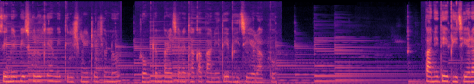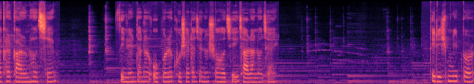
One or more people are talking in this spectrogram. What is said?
সিমের বীজগুলোকে আমি 30 মিনিটের জন্য রুম টেম্পারেচারে থাকা পানি দিয়ে ভিজিয়ে রাখব। পানি দিয়ে ভিজিয়ে রাখার কারণ হচ্ছে সিমের দানার ওপরের খোসাটা যেন সহজেই ছাড়ানো যায়। তিরিশ মিনিট পর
